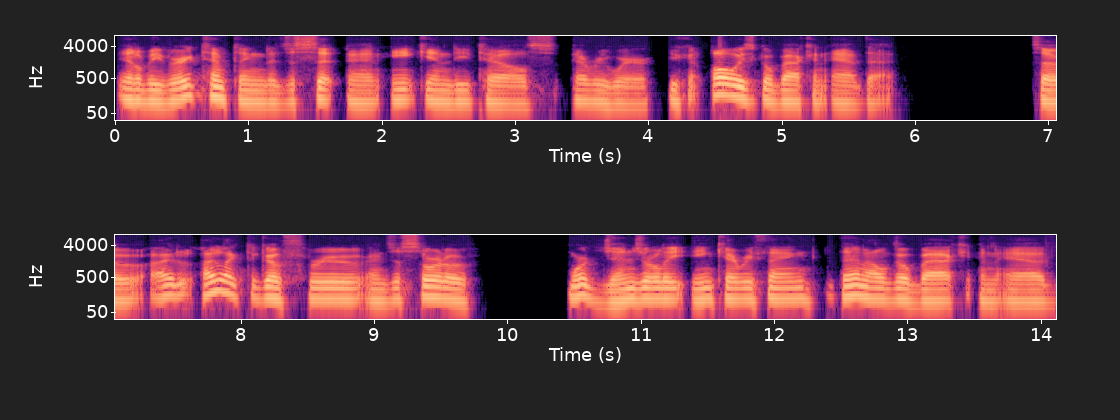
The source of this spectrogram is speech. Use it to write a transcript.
It'll be very tempting to just sit and ink in details everywhere. You can always go back and add that. So I, I like to go through and just sort of more gingerly ink everything. Then I'll go back and add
